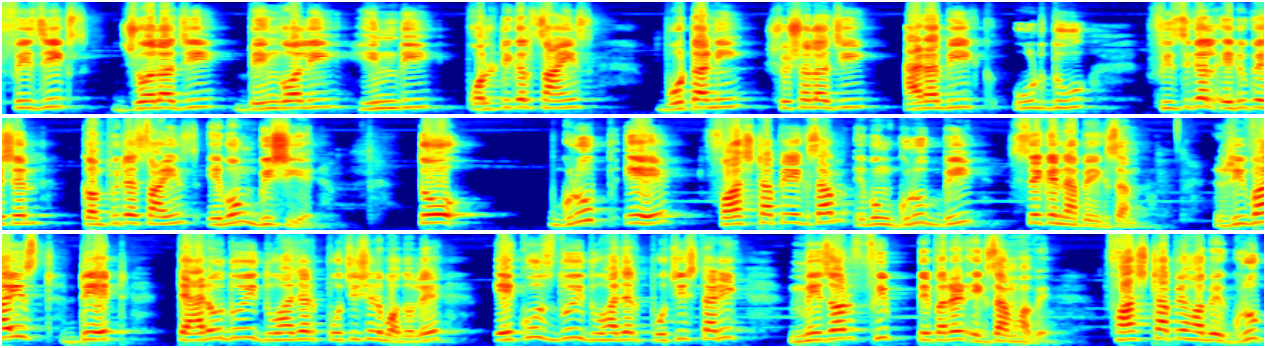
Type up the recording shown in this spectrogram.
physics zoology Bengali Hindi political science botany sociology Arabic Urdu physical education computer science এবং বিসিএ তো গ্রুপ এ ফার্স্ট হাফে এক্সাম এবং গ্রুপ বি সেকেন্ড হাফে এক্সাম রিভাইজড ডেট তেরো দুই দু হাজার পঁচিশের বদলে একুশ দুই দু হাজার পঁচিশ তারিখ মেজর ফিফথ পেপারের এক্সাম হবে। ফার্স্ট হাফে হবে গ্রুপ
